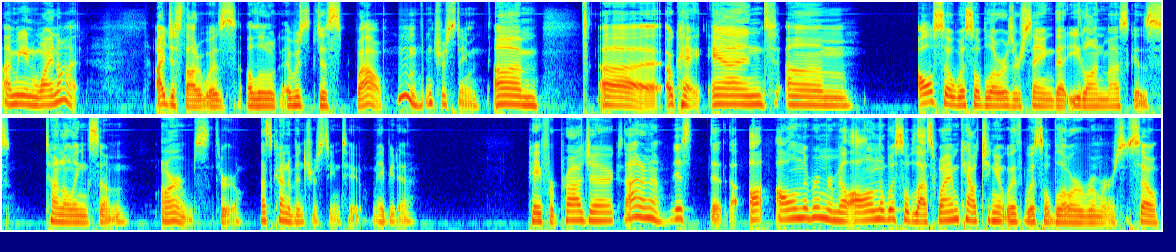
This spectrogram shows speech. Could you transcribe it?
I mean, why not? I just thought it was a little. It was just wow, hmm, interesting. Um, uh, okay, and um, also whistleblowers are saying that Elon Musk is tunneling some arms through. That's kind of interesting too. Maybe to pay for projects. I don't know. Just uh, all, all in the rumor mill, all in the whistle. That's why I'm couching it with whistleblower rumors. So.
